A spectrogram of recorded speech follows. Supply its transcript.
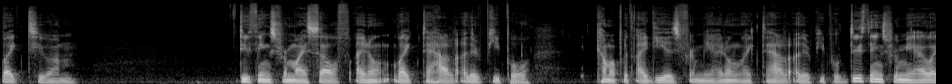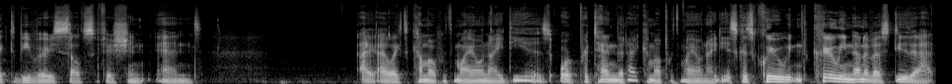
like to um, do things for myself. I don't like to have other people come up with ideas for me. I don't like to have other people do things for me. I like to be very self sufficient and I, I, like to come up with my own ideas or pretend that I come up with my own ideas because clearly, clearly none of us do that.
